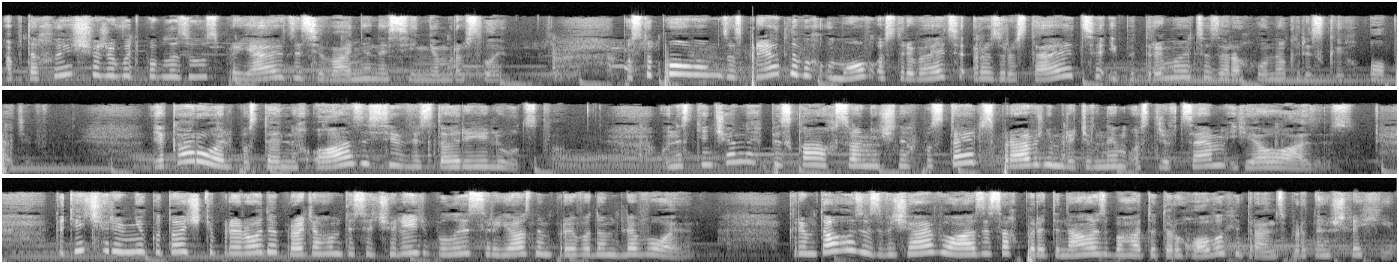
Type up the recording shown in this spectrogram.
а птахи, що живуть поблизу, сприяють засіванню насінням рослин. Поступово за сприятливих умов острівець розростається і підтримується за рахунок різких опадів. Яка роль пустельних оазисів в історії людства? У нескінченних пісках сонячних пустель справжнім рятівним острівцем є оазис. Такі чарівні куточки природи протягом тисячоліть були серйозним приводом для воїн. Крім того, зазвичай в оазисах перетинались багато торгових і транспортних шляхів.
